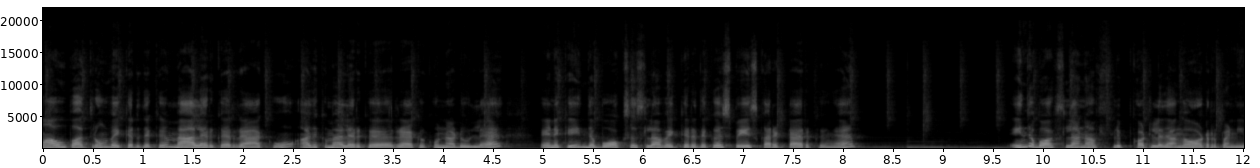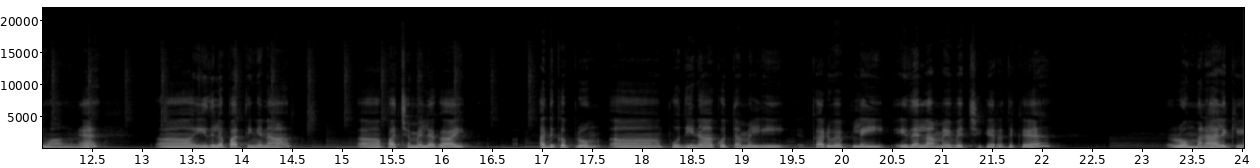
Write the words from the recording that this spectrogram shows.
மாவு பாத்திரம் வைக்கிறதுக்கு மேலே இருக்க ரேக்கும் அதுக்கு மேலே இருக்க ரேக்குக்கும் நடுவில் எனக்கு இந்த பாக்ஸஸ்லாம் வைக்கிறதுக்கு ஸ்பேஸ் கரெக்டாக இருக்குங்க. இந்த பாக்ஸ்லாம் நான் ஃப்ளிப்கார்ட்டில் தாங்க ஆர்டர் பண்ணி வாங்கினேன். இதில் பார்த்திங்கன்னா பச்சை மிளகாய் அதுக்கப்புறம் புதினா கொத்தமல்லி கருவேப்பிலை இதெல்லாமே வச்சுக்கிறதுக்கு ரொம்ப நாளைக்கு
